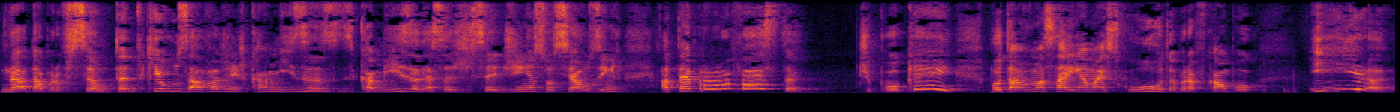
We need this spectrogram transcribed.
Na, da profissão. Tanto que eu usava, gente, camisas, camisa dessas de cedinha, socialzinha, até pra ir pra festa. Tipo, ok. Botava uma sainha mais curta para ficar um pouco. Ia!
